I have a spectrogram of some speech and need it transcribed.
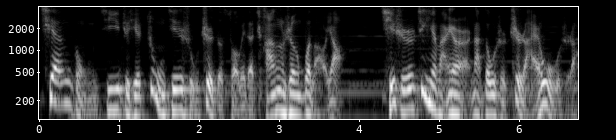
铅汞基这些重金属制的所谓的长生不老药，其实这些玩意儿那都是致癌物质啊，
